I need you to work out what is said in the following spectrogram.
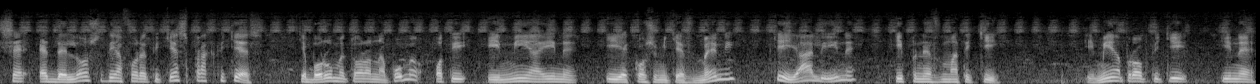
σε εντελώς διαφορετικές πρακτικές και μπορούμε τώρα να πούμε ότι η μία είναι η εκοσμικευμένη και η άλλη είναι η πνευματική. Η μία προοπτική είναι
